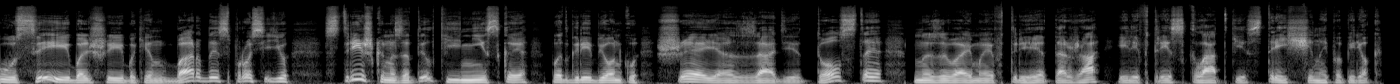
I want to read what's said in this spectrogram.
усы и большие бакенбарды с проседью, стрижка на затылке низкая, под гребенку, шея сзади толстая, называемая в три этажа или в три складки с трещиной поперек.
